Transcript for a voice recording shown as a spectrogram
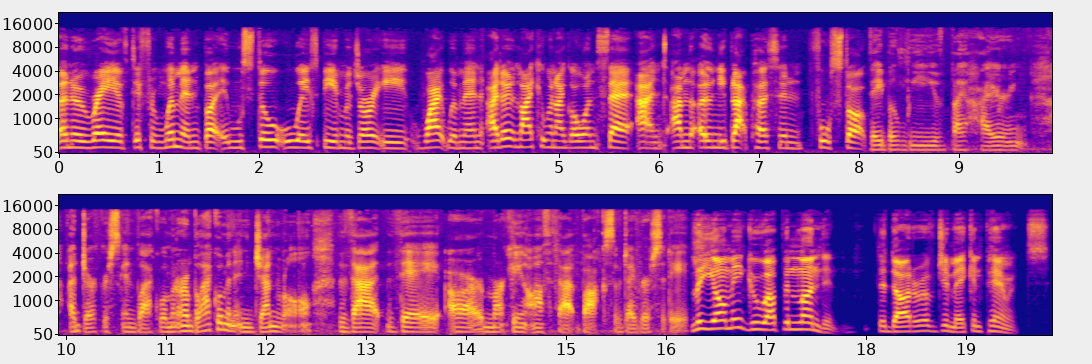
an array of different women, but it will still always be a majority white women. I don't like it when I go on set and I'm the only black person, full stop. They believe by hiring a darker skinned black woman or a black woman in general that they are marking off that box of diversity. Leomie grew up in London the daughter of Jamaican parents.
